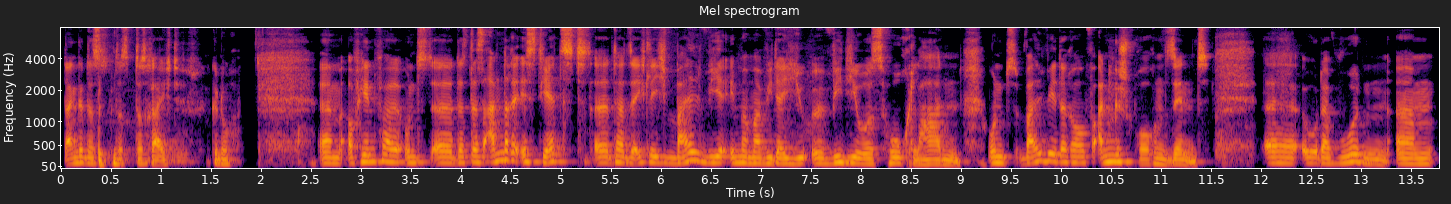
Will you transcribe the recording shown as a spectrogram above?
Danke, das, das, das reicht. Genug. Ähm, auf jeden Fall. Und äh, das, das andere ist jetzt äh, tatsächlich, weil wir immer mal wieder Ju äh, Videos hochladen und weil wir darauf angesprochen sind äh, oder wurden, ähm,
